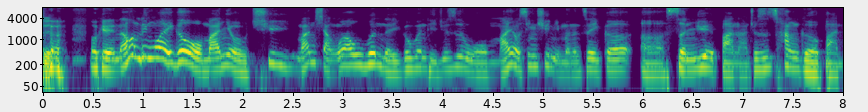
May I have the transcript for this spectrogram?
是 OK。然后另外一个我蛮有趣、蛮想要问的一个问题，就是我蛮有兴趣你们的这个呃声乐班啊，就是唱歌班。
